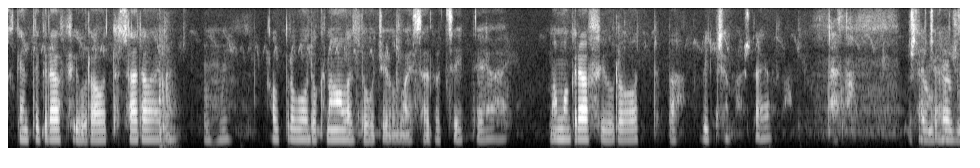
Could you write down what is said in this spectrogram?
skentografiju raditi u Sarajevu. Mhm. Ali prvo dok nalaz dođe ovaj sad od CT-a i mamografiju raditi, pa vidit ćemo šta je. Ne znam. Šta vam će kažu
